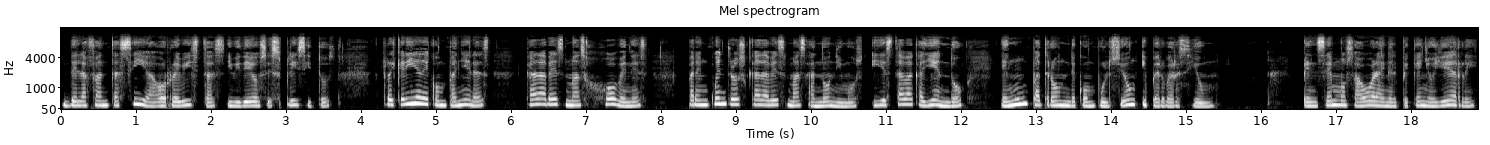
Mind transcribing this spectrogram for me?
de la fantasía o revistas y videos explícitos. Requería de compañeras cada vez más jóvenes para encuentros cada vez más anónimos y estaba cayendo en un patrón de compulsión y perversión. Pensemos ahora en el pequeño Jerry,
